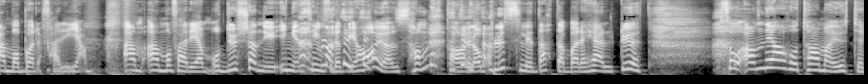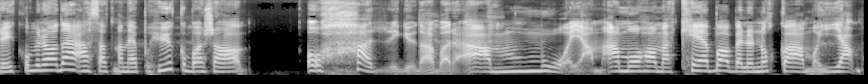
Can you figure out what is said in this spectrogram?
jeg, må bare ferde hjem. Jeg, jeg må ferde hjem. Og du skjønner jo ingenting, for vi har jo en samtale, og plutselig detter jeg bare helt ut. Så Anja hun tar meg ut til røykeområdet. Jeg setter meg ned på huk og bare sa å, herregud, jeg bare Jeg må hjem. Jeg må ha meg kebab eller noe. Jeg må hjem.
